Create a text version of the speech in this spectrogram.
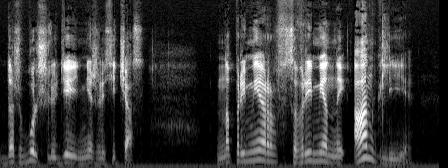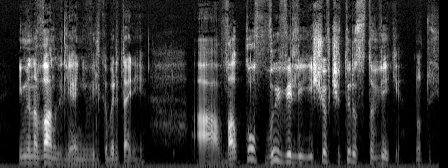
даже больше людей, нежели сейчас. Например, в современной Англии, именно в Англии, а не в Великобритании, а волков вывели еще в XIV веке. Ну, то есть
